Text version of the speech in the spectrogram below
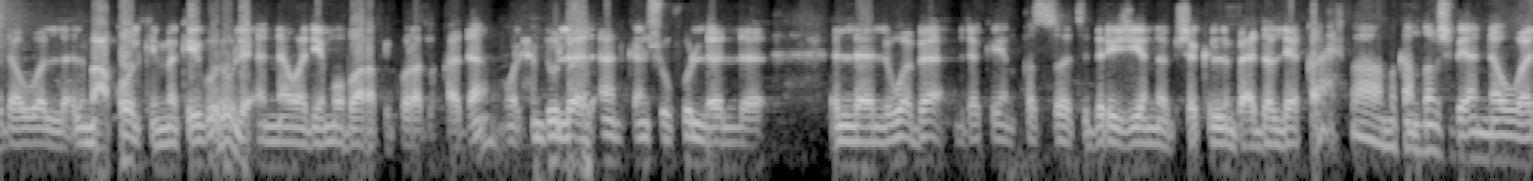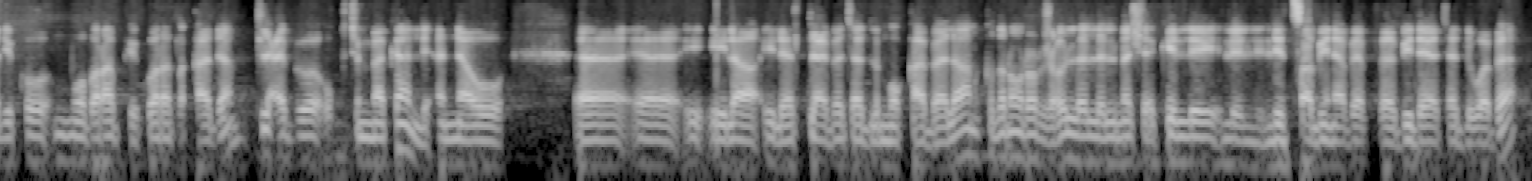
هذا هو المعقول كما كيقولوا لأنه هذه مباراة في كرة القدم. والحمد لله الآن كنشوفوا الوباء. بدأ كينقص تدريجيا بشكل بعد اللقاح. فما كنظنش بأنه هذه مباراة في كرة القدم تلعب وقت ما كان لأنه إلى إلى تلعبت هذه المقابلة. نقدروا نرجعوا للمشاكل اللي اللي تصابينا بها في بداية هذا الوباء.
